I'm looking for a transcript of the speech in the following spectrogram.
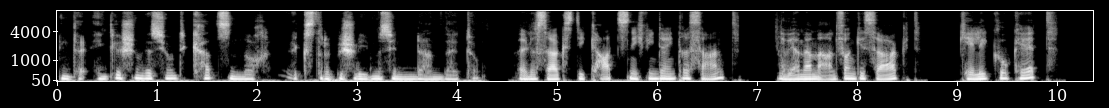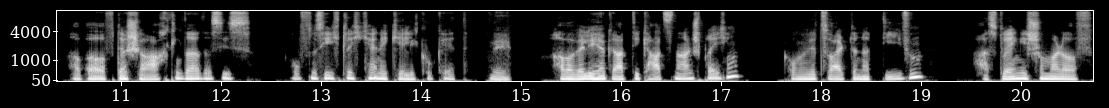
in der englischen Version die Katzen noch extra beschrieben sind in der Anleitung. Weil du sagst, die Katzen, ich finde ja interessant. Wir haben ja am Anfang gesagt, Calico Cat, aber auf der Schachtel da, das ist offensichtlich keine Calico Cat. Nee. Aber weil wir hier gerade die Katzen ansprechen, kommen wir zu Alternativen. Hast du eigentlich schon mal auf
